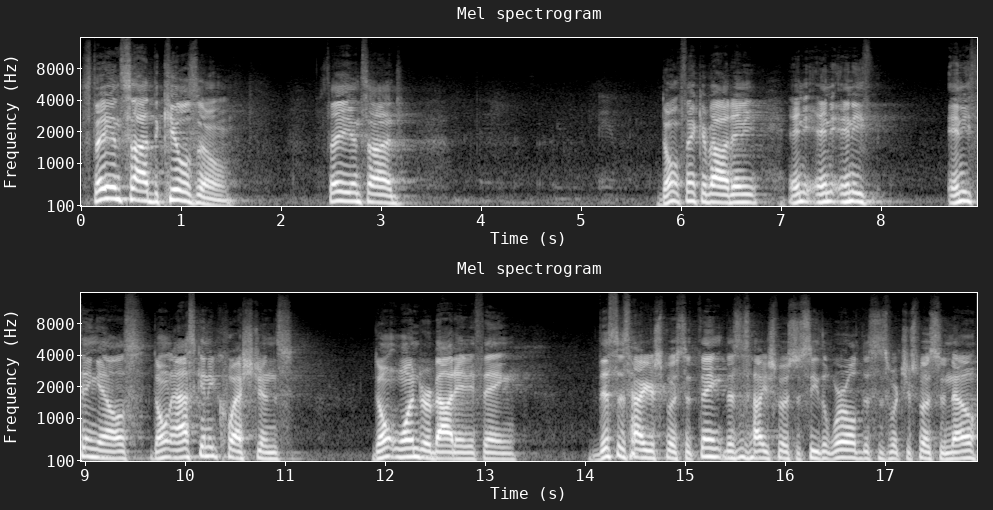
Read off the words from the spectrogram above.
stay inside the kill zone. Stay inside. Don't think about any, any, any, any, anything else. Don't ask any questions. Don't wonder about anything. This is how you're supposed to think. This is how you're supposed to see the world. This is what you're supposed to know.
